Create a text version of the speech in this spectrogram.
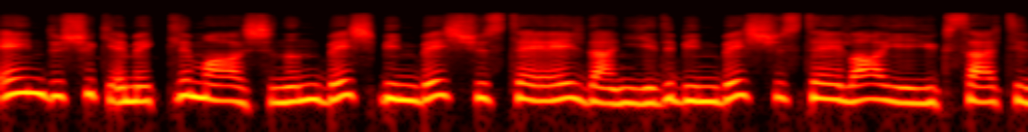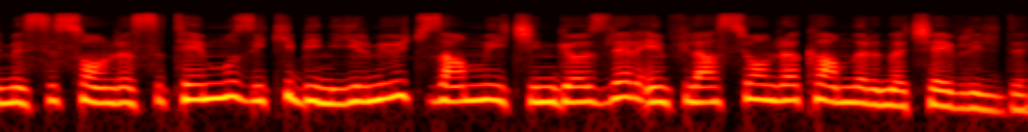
En düşük emekli maaşının 5500 TL'den 7500 TL'ye yükseltilmesi sonrası Temmuz 2023 zammı için gözler enflasyon rakamlarına çevrildi.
